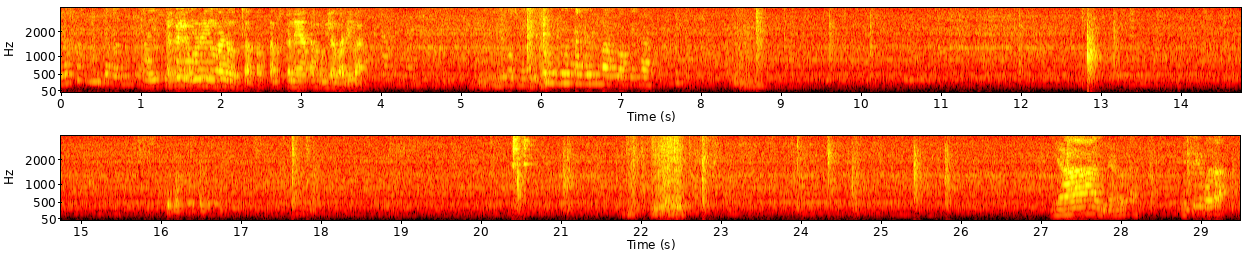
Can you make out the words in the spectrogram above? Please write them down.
Tagal mo na yung ano, tapos, tapos ka na yata maglaba, di ba? Pero natagal na ako, okay na. Yan, meron na. Kasi wala.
